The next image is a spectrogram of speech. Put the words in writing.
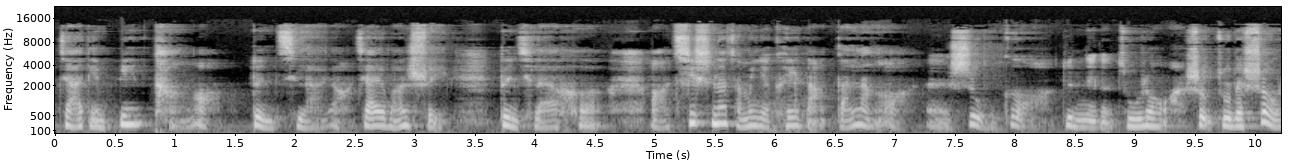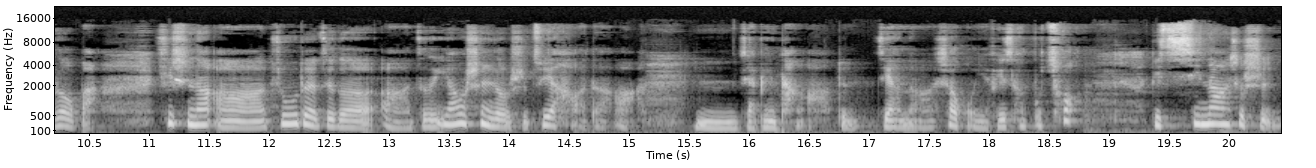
加点冰糖啊。炖起来啊，加一碗水炖起来喝啊。其实呢，咱们也可以拿橄榄啊，呃，四五个啊，炖那个猪肉啊，瘦猪的瘦肉吧。其实呢，啊，猪的这个啊，这个腰肾肉是最好的啊。嗯，加冰糖啊，炖这样的效果也非常不错。第七呢，就是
